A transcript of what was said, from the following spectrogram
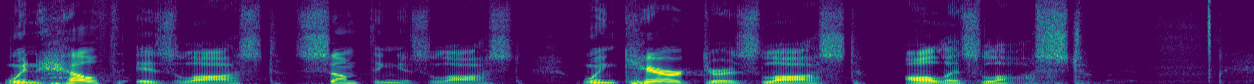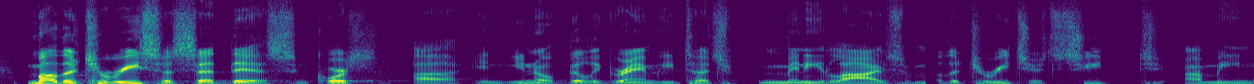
When health is lost, something is lost. When character is lost, all is lost. Mother Teresa said this. Of course, uh, and you know Billy Graham. He touched many lives. Mother Teresa, she, I mean,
